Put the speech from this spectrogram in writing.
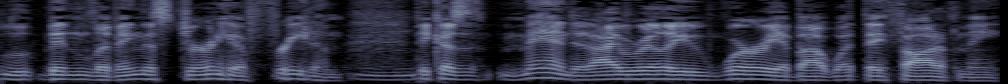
l- been living this journey of freedom mm-hmm. because, man, did I really worry about what they thought of me.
